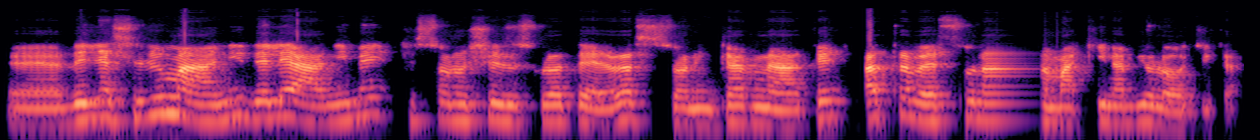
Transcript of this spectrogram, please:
eh, degli esseri umani, delle anime che sono scese sulla Terra, si sono incarnate attraverso una macchina biologica.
